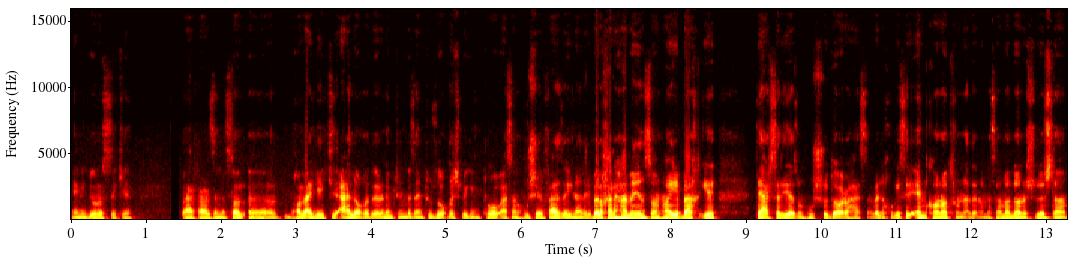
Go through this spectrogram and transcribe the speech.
یعنی درسته که بر فرض مثال حالا اگه یکی علاقه داره نمی‌تونیم بزنیم تو ذوقش بگیم تو اصلا هوش فضایی نداری. بالاخره همه انسان ها یه بخ یه درصدی از اون هوش رو دارا هستن. ولی خب یه سری امکانات رو ندارن. مثلا من دانشجو داشتم.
